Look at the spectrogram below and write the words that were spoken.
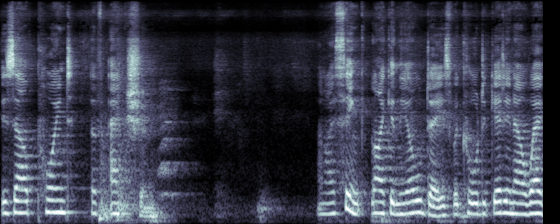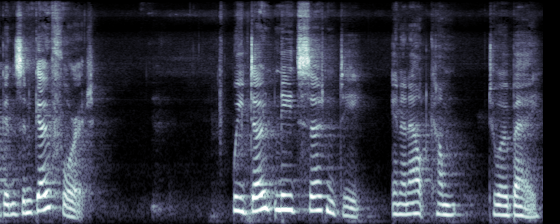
is our point of action. And I think, like in the old days, we're called to get in our wagons and go for it. We don't need certainty in an outcome to obey,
